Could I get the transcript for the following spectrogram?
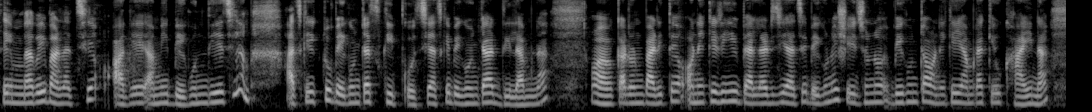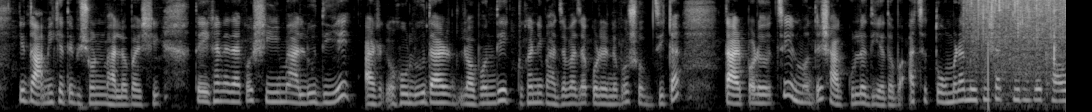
সেমভাবেই বানাচ্ছি। আগে আমি বেগুন দিয়েছিলাম, আজকে একটু বেগুনটা স্কিপ করছি। আজকে বেগুনটা আর দিলাম না। কারণ বাড়িতে অনেকেরই অ্যালার্জি আছে বেগুনে, সেই জন্য বেগুনটা অনেকেই আমরা কেউ খাই না, কিন্তু আমি খেতে ভীষণ ভালোবাসি। তো এখানে দেখো শিম, আলু দিয়ে আর হলুদ আর লবণ দিয়ে একটুখানি ভাজা ভাজা করে নেব সবজিটা। তারপরে হচ্ছে এর মধ্যে শাকগুলো দিয়ে দেবো। আচ্ছা তোমরা মেথি শাক কীভাবে খাও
